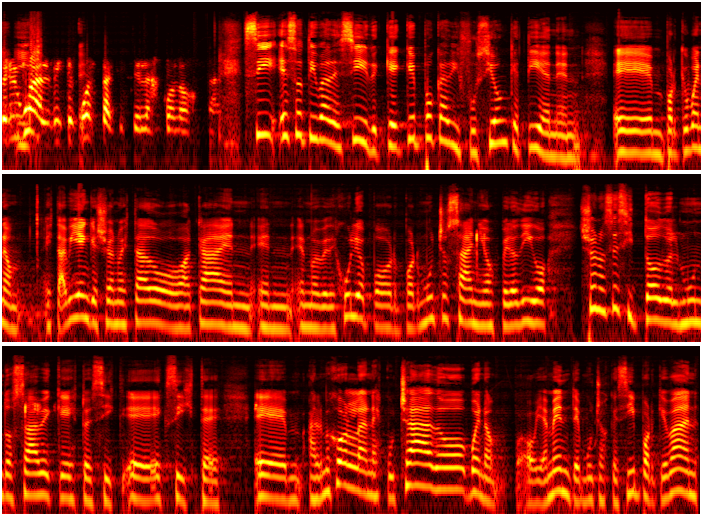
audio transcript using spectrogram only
Pero Y- igual, viste, cuesta que se las conozcan. Sí, eso te iba a decir, que qué poca difusión que tienen, Eh, porque bueno, está bien que yo no he estado acá en, en, en 9 de julio por, por muchos años, pero digo, yo no sé si todo el mundo sabe que esto eh, existe. Eh, a lo mejor la han escuchado, bueno, obviamente muchos que sí porque van,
